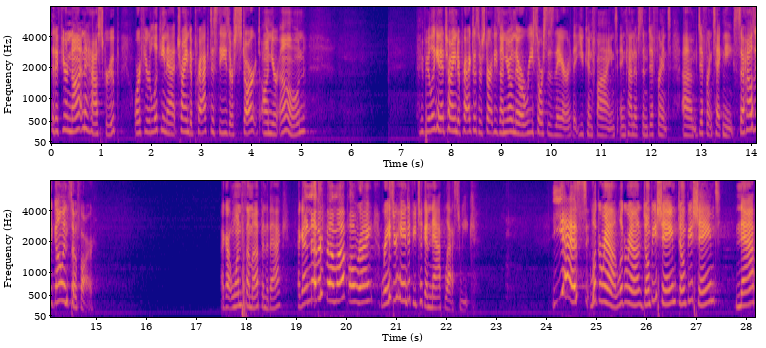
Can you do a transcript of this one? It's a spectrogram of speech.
That if you're not in a house group, or if you're looking at trying to practice these or start on your own, if you're looking at trying to practice or start these on your own, there are resources there that you can find and kind of some different, um, different techniques. So, how's it going so far? I got one thumb up in the back. I got another thumb up, all right. Raise your hand if you took a nap last week. Yes, look around, look around. Don't be ashamed, don't be ashamed. Nap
